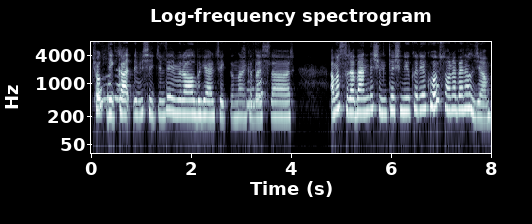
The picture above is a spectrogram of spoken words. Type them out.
Çok dikkatli bir şekilde Emir aldı gerçekten arkadaşlar. Ama sıra bende. Şimdi taşını yukarıya koy sonra ben alacağım.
